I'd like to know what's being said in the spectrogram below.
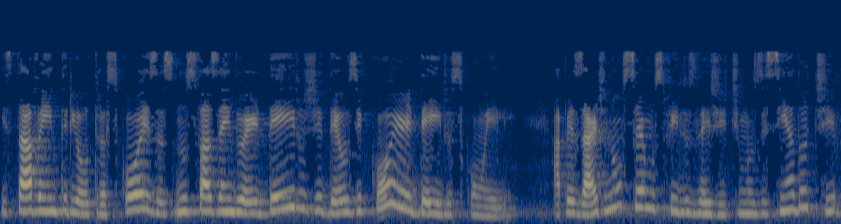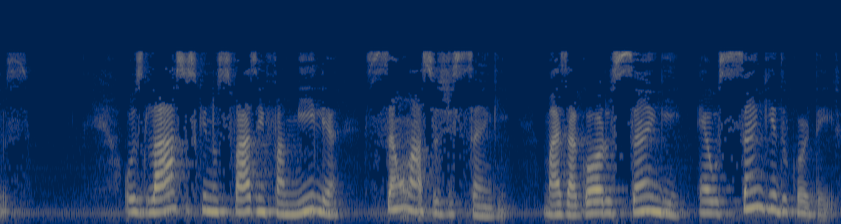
Estava, entre outras coisas, nos fazendo herdeiros de Deus e co-herdeiros com Ele, apesar de não sermos filhos legítimos e sim adotivos. Os laços que nos fazem família são laços de sangue, mas agora o sangue é o sangue do Cordeiro.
